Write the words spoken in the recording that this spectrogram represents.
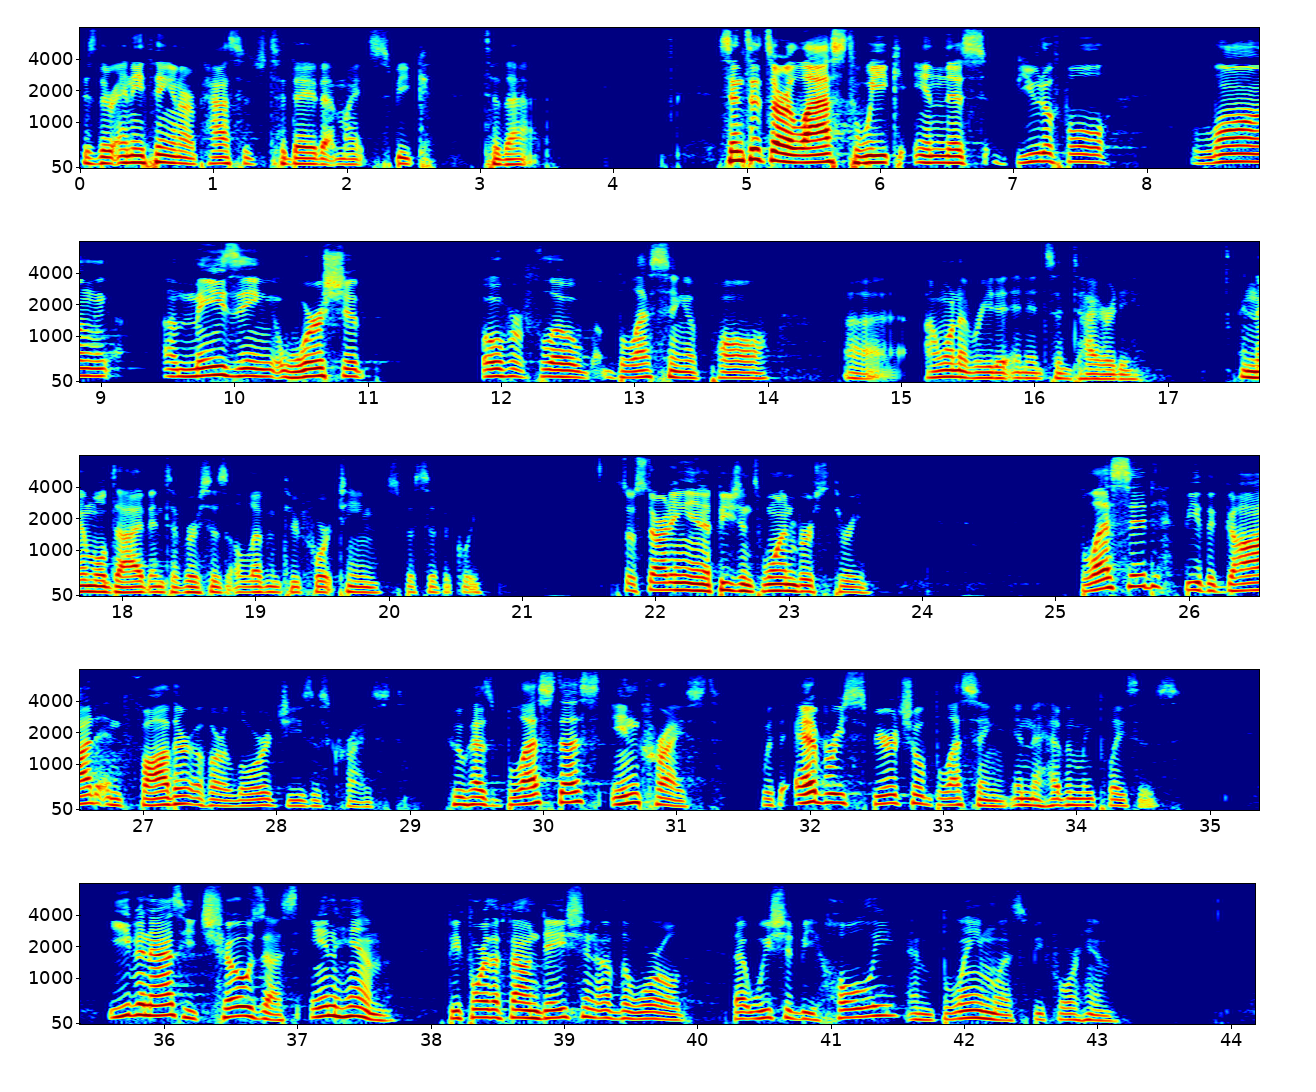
Is there anything in our passage today that might speak to that? Since it's our last week in this beautiful, long, amazing worship overflow blessing of Paul, uh, I want to read it in its entirety. And then we'll dive into verses 11 through 14 specifically. So, starting in Ephesians 1, verse 3. Blessed be the God and Father of our Lord Jesus Christ, who has blessed us in Christ with every spiritual blessing in the heavenly places, even as he chose us in him before the foundation of the world, that we should be holy and blameless before him.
